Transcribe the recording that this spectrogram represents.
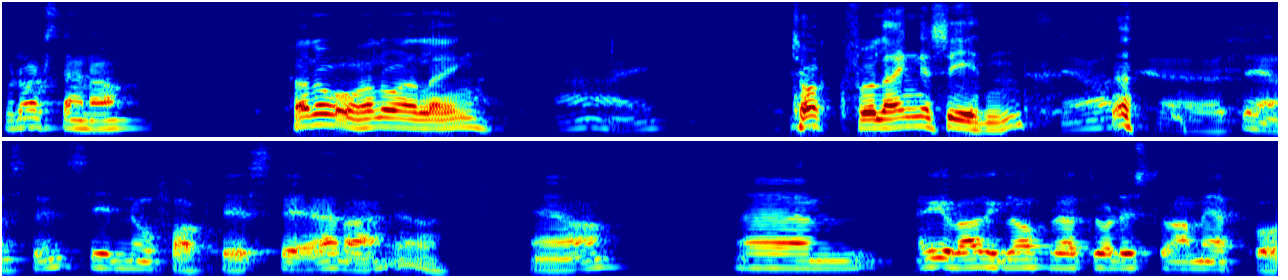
God dag, Steinar. Hallo, hallo Erling. Hei. Takk for lenge siden. Ja, det, det er en stund siden nå, faktisk. Det er det. Ja. Ja. Um, jeg er veldig glad for at du har lyst til å være med på,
